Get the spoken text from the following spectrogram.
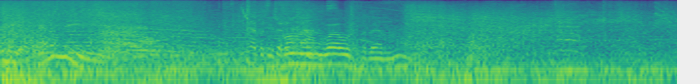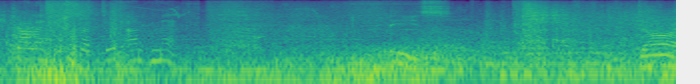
the enemy Never is stood a one and well for them. Challenge accepted and met. Please. Die.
